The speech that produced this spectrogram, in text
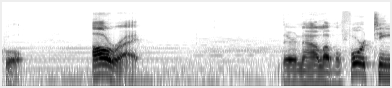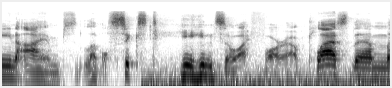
Cool. Alright. They're now level 14. I am level 16, so I far outclass them.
